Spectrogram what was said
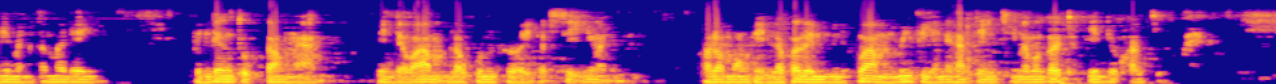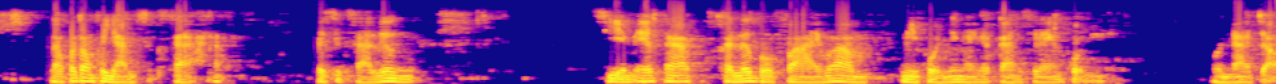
นี่มันก็ไม่ได้เป็นเรื่องถูกต้องนะเพียงแต่ว่าเราคุ้นเคยกับสีมัน พอเรามองเห็นเราก็เลยนึกว่ามันไม่เพี้ยนนะครับแต่จริงๆแล้วมันก็จะเพี้ยนด้วยความจริงเราก็ต้องพยายามศึกษาไปศึกษาเรื่อง CMS นะครับ color profile ว่ามีผลยังไงกับการแสดงผลบนหน้าจอ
